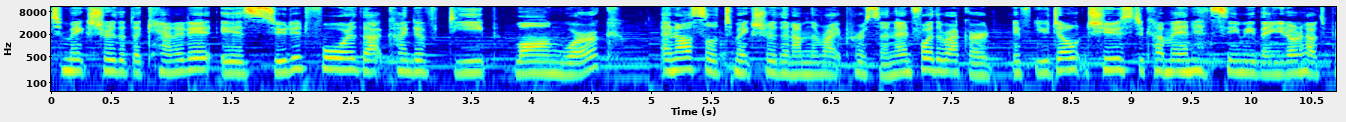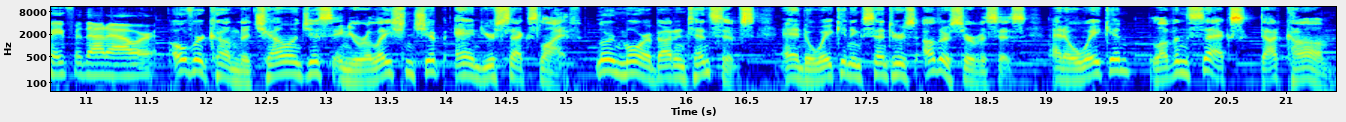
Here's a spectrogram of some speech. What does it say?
to make sure that the candidate is suited for that kind of deep, long work. And also to make sure that I'm the right person. And for the record, if you don't choose to come in and see me, then you don't have to pay for that hour. Overcome the challenges in your relationship and your sex life. Learn more about intensives and Awakening Center's other services at awakenloveandsex.com.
